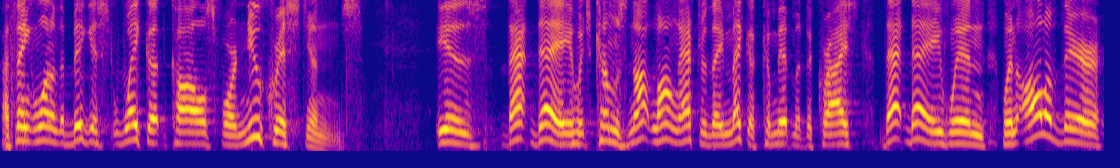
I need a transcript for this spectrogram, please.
I think one of the biggest wake up calls for new Christians is that day, which comes not long after they make a commitment to Christ, that day when, when all of their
